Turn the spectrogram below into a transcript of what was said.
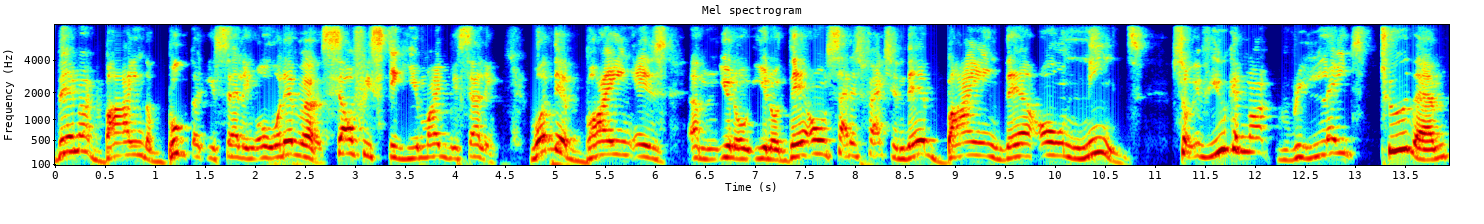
They're not buying the book that you're selling or whatever selfie stick you might be selling. What they're buying is, um, you know, you know, their own satisfaction. They're buying their own needs. So if you cannot relate to them,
